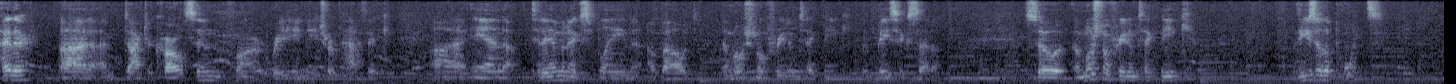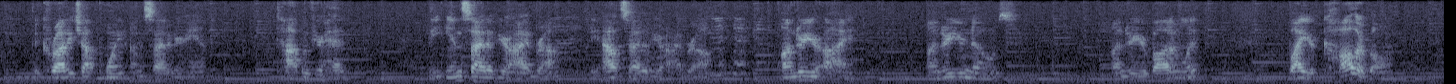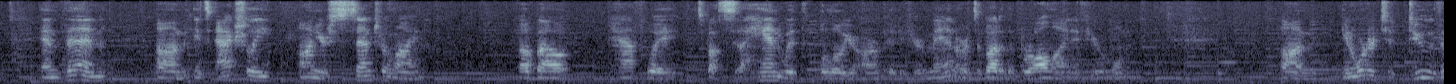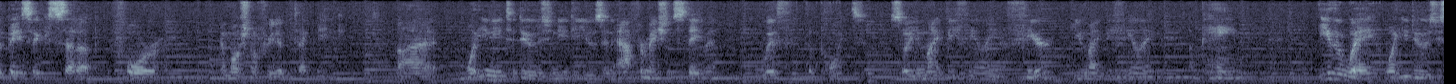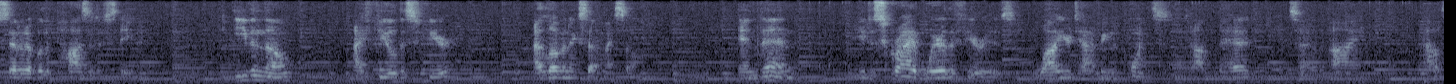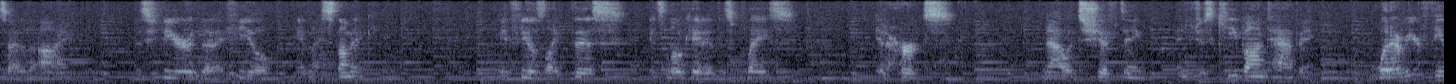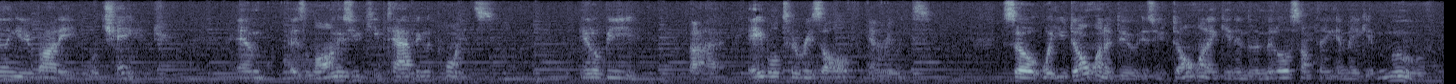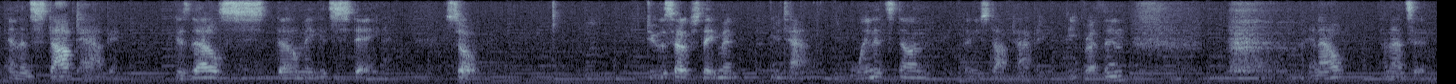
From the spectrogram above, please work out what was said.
Hi there, uh, I'm Dr. Carlson from Radiant Naturopathic, uh, and today I'm going to explain about emotional freedom technique, the basic setup. So, emotional freedom technique, these are the points. The karate chop point on the side of your hand, top of your head, the inside of your eyebrow, the outside of your eyebrow, under your eye, under your nose, under your bottom lip, by your collarbone, and then um, it's actually on your center line about halfway, it's about a hand width below your armpit if you're a man, or it's about at the bra line if you're a woman. Um, in order to do the basic setup for emotional freedom technique, uh, what you need to do is you need to use an affirmation statement with the points. So you might be feeling a fear, you might be feeling a pain, Either way, what you do is you set it up with a positive statement. Even though I feel this fear, I love and accept myself. And then you describe where the fear is while you're tapping the points. Top of the head, inside of the eye, outside of the eye. This fear that I feel in my stomach, it feels like this, it's located in this place, it hurts, now it's shifting, and you just keep on tapping whatever you're feeling in your body will change. And as long as you keep tapping the points, it'll be uh, able to resolve and release. So what you don't want to do is you don't want to get into the middle of something and make it move and then stop tapping because that'll that'll make it stay. So do the setup statement, you tap. When it's done, then you stop tapping. Deep breath in and out, and that's it.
